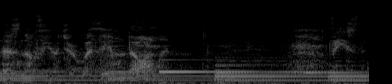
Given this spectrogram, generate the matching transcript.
There's no future with him, darling. Face the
